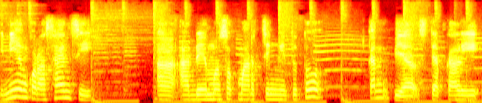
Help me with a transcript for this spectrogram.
Ini yang kurasain sih. Uh, ada yang masuk marching itu tuh kan ya setiap kali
